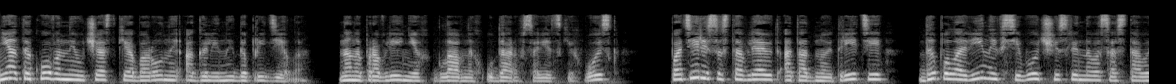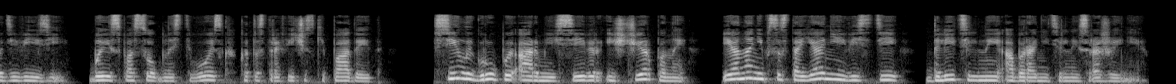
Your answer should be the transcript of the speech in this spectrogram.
Неатакованные участки обороны оголены до предела. На направлениях главных ударов советских войск потери составляют от 1 трети до половины всего численного состава дивизий. Боеспособность войск катастрофически падает. Силы группы армии «Север» исчерпаны, и она не в состоянии вести длительные оборонительные сражения.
